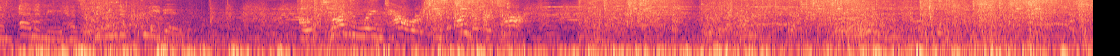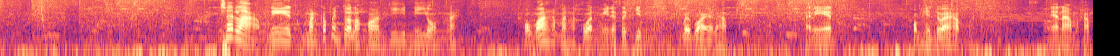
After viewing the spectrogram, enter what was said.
An enemy has been defeated. Our Dragon Lane tower is under attack. ใช่หลามนี่มันก็เป็นตัวละครที่นิยมนะ ผมว่ามันควรมีในสกินบ่อยๆนะครับ อันนี้ผมเห็นด้วยครับ แนะนำครับ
